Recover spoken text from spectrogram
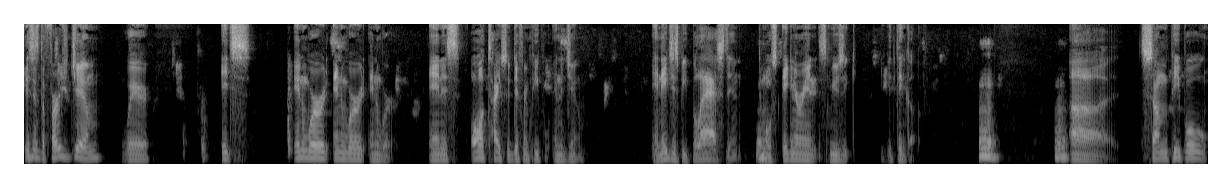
this is the first gym where it's inward, inward, inward, and it's all types of different people in the gym, and they just be blasting the most ignorant music you could think of. Mm, Uh, some people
